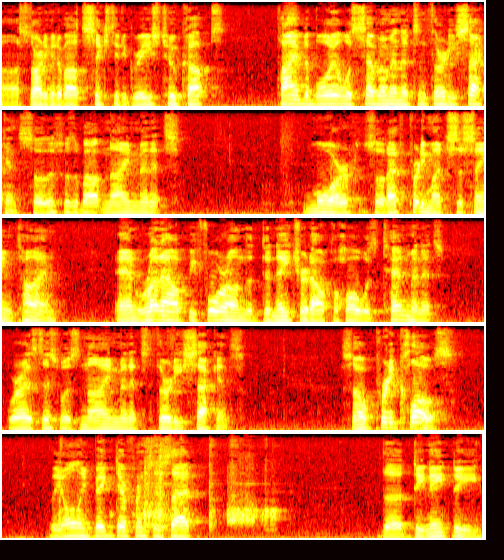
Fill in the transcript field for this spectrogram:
uh, starting at about 60 degrees, two cups, time to boil was 7 minutes and 30 seconds, so this was about 9 minutes more, so that's pretty much the same time. And run out before on the denatured alcohol was 10 minutes, whereas this was 9 minutes 30 seconds. So pretty close. The only big difference is that the, the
